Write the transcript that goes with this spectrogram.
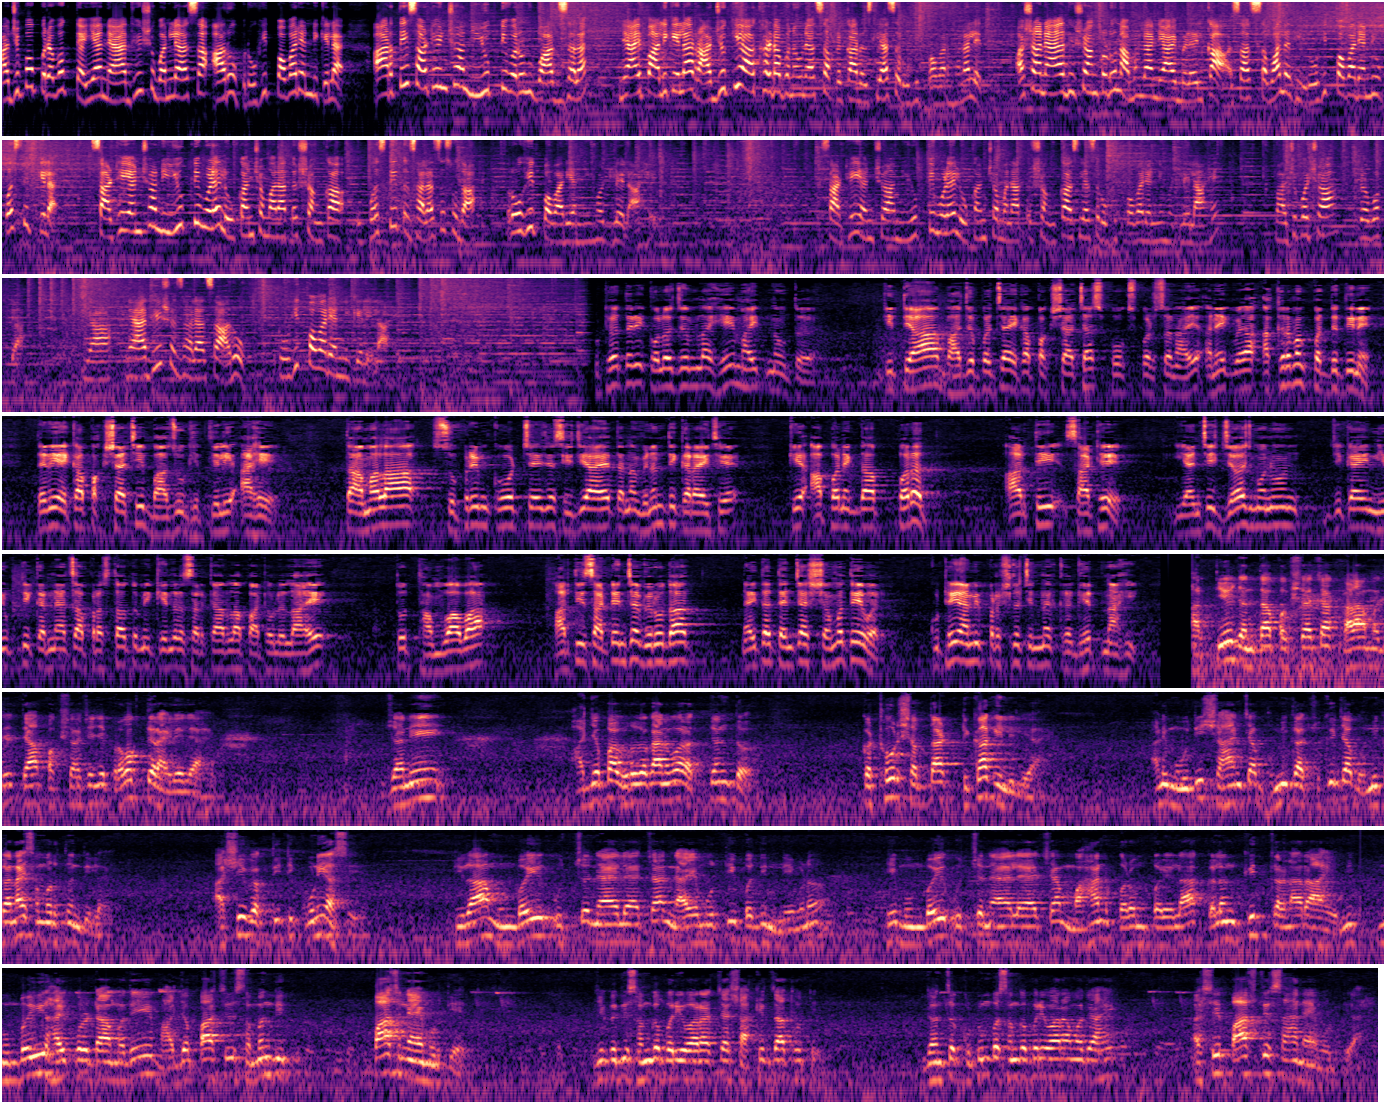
भाजप प्रवक्त्या या न्यायाधीश बनल्या असा आरोप रोहित पवार यांनी केलाय. आरती साठेंच्या नियुक्तीवरून वाद झाला न्यायपालिकेला राजकीय आखाडा बनवण्याचा प्रकार असल्याचं रोहित पवार म्हणाले. अशा न्यायाधीशांकडून आम्हाला न्याय मिळेल का? असा सवालही रोहित पवार यांनी उपस्थित केला साठे यांच्या नियुक्तीमुळे लोकांच्या मनात शंका उपस्थित झाल्याचं सुद्धा रोहित पवार यांनी म्हटलेलं आहे. साठे यांच्या नियुक्तीमुळे लोकांच्या मनात शंका असल्याचं रोहित पवार यांनी म्हटलेलं आहे. भाजपच्या प्रवक्त्या या न्यायाधीश झाल्याचा आरोप रोहित पवार यांनी केलेला आहे. कुठंतरी कॉलेजमला हे माहीत नव्हतं की त्या भाजपच्या एका पक्षाच्या स्पोक्स पर्सन आहे. अनेक वेळा आक्रमक पद्धतीने त्यांनी एका पक्षाची बाजू घेतलेली आहे. तर आम्हाला सुप्रीम कोर्टचे जे सीजी आहे त्यांना विनंती करायची आहे की आपण एकदा परत आरती साठे यांची जज म्हणून जी काही नियुक्ती करण्याचा प्रस्ताव तुम्ही केंद्र सरकारला पाठवलेला आहे तो थांबवावा. आरती साठेंच्या विरोधात नाहीतर त्यांच्या क्षमतेवर कुठेही आम्ही प्रश्नचिन्ह घेत नाही. भारतीय जनता पक्षाच्या काळामध्ये त्या पक्षाचे जे प्रवक्ते राहिलेले आहेत ज्याने भाजपा विरोधकांवर अत्यंत कठोर शब्दात टीका केलेली आहे आणि मोदी शहांच्या भूमिका चुकीच्या भूमिकांनाही समर्थन दिलं आहे अशी व्यक्ती ती कोणी असेल? तिला मुंबई उच्च न्यायालयाच्या न्यायमूर्तीपदी नेमणं हे मुंबई उच्च न्यायालयाच्या महान परंपरेला कलंकित करणारं आहे. मी मुंबई हायकोर्टामध्ये भाजपाशी संबंधित पाच न्यायमूर्ती आहेत जे कधी संघ परिवाराच्या शाखेत जात होते ज्यांचं कुटुंब संघ परिवारामध्ये आहे असे पाच ते सहा न्यायमूर्ती आहेत.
